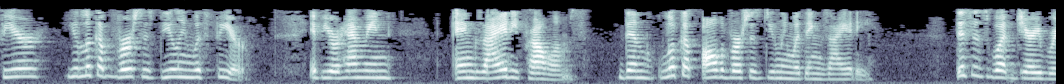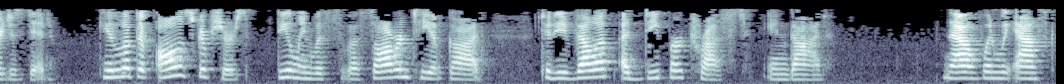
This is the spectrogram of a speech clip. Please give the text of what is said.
fear, you look up verses dealing with fear. If you're having anxiety problems, then look up all the verses dealing with anxiety. This is what Jerry Bridges did. He looked up all the scriptures dealing with the sovereignty of God to develop a deeper trust in God. Now, when we ask,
